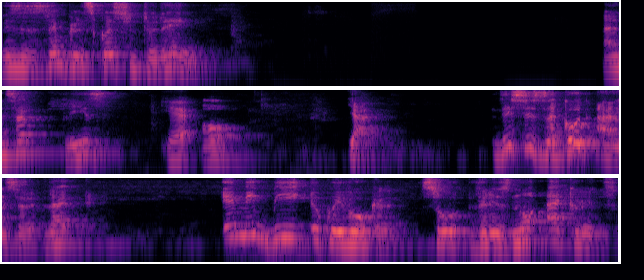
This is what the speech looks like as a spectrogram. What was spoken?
This is the simplest question today. Answer, please. Yeah. Oh, yeah. This is a good answer that it may be equivocal. So there is no accurate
